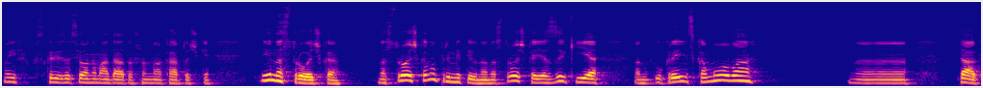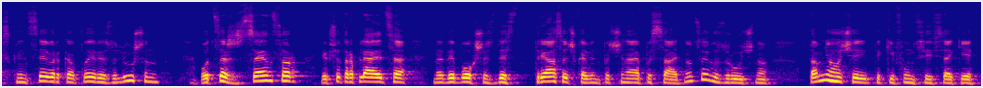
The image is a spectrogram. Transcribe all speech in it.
Ну, їх, скоріш за всього, немає дату, що на карточки. І настроєчка. Настроєчка, ну, примітивна настроєчка. Язик є українська мова. Так, скрінсейверка, Play Resolution. Оце ж сенсор. Якщо трапляється, не дай Бог, щось десь трясочка, він починає писати. Ну, це зручно. Там в нього ще й такі функції всякі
